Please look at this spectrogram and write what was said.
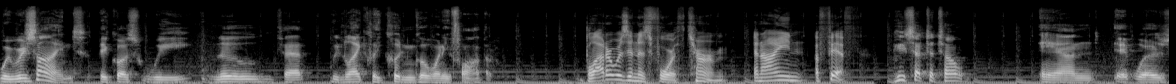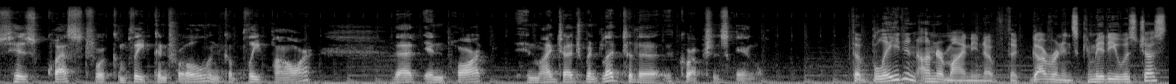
we resigned because we knew that we likely couldn't go any farther. Blatter was in his fourth term and eyeing a fifth. He set the tone. And it was his quest for complete control and complete power that, in part, in my judgment, led to the corruption scandal. The blatant undermining of the governance committee was just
